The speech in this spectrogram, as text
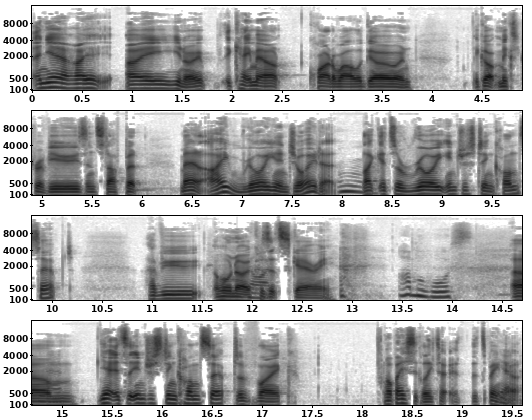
and yeah, I I you know it came out quite a while ago, and it got mixed reviews and stuff. But man, I really enjoyed it. Mm. Like it's a really interesting concept. Have you? Oh no, because No. it's scary. I'm a wuss. Um, yeah. it's an interesting concept of like, well, basically, t- it's been Yeah. out,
